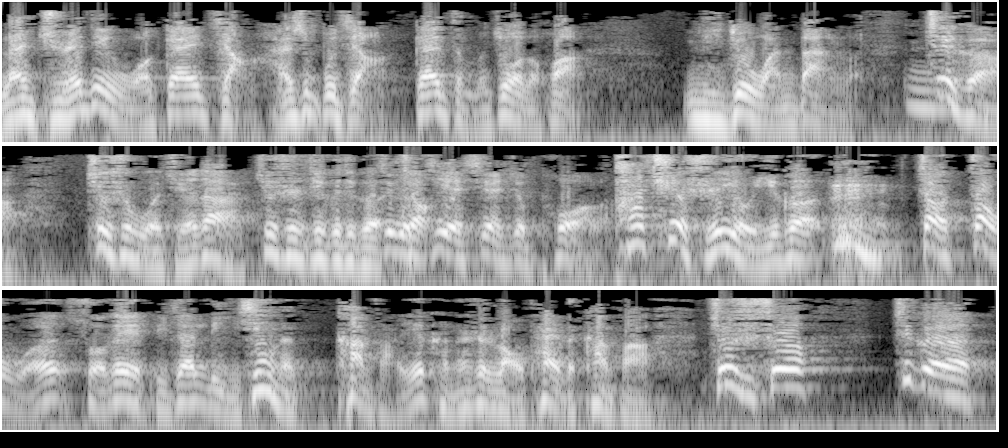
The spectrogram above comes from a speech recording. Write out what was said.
来决定我该讲还是不讲，该怎么做的话，你就完蛋了，这个啊，就是我觉得就是这个这个这个界限就破了。他确实有一个 照照我所谓比较理性的看法，也可能是老派的看法，就是说这个，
